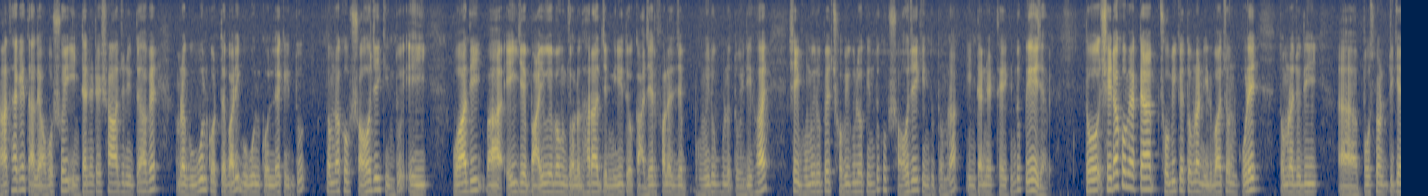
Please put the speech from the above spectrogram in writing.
না থাকে, তাহলে অবশ্যই ইন্টারনেটের সাহায্য নিতে হবে। আমরা গুগল করতে পারি। গুগল করলে কিন্তু তোমরা খুব সহজেই কিন্তু এই ওয়াদি বা এই যে বায়ু এবং জলধারার যে মিলিত কাজের ফলে যে ভূমিরূপগুলো তৈরি হয়, সেই ভূমিরূপের ছবিগুলো কিন্তু খুব সহজেই কিন্তু তোমরা ইন্টারনেট থেকে কিন্তু পেয়ে যাবে। তো সেরকম একটা ছবিকে তোমরা নির্বাচন করে তোমরা যদি প্রশ্নটিকে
